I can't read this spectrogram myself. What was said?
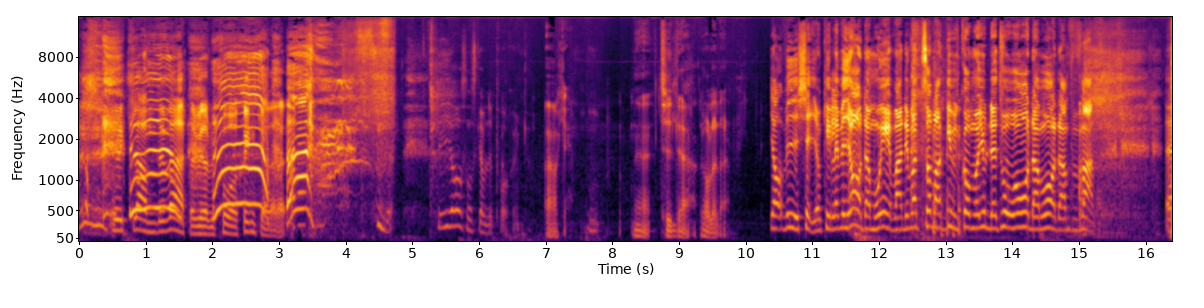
Är det klandervärt att vilja bli påskinkad eller? det är jag som ska bli påskinkad. Ah, Okej. Eh, Tydliga roller där. Ja, vi är tjej och kille, vi är Adam och Eva. Det var inte som att Gud kom och gjorde två Adam och Adam för fan. Eh,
